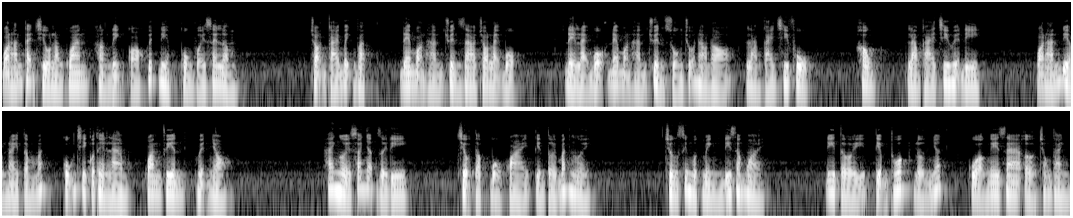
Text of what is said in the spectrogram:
Bọn hắn tại triều làm quan khẳng định có khuyết điểm cùng với sai lầm. Chọn cái bệnh vặt Đem bọn hắn chuyển giao cho lại bộ. Để lại bộ đem bọn hắn chuyển xuống chỗ nào đó Làm cái chi phủ. Không, làm cái chi huyện đi. Bọn hắn điểm này tầm mắt Cũng chỉ có thể làm quan viên huyện nhỏ. Hai người xác nhận rời đi. Triệu tập bổ khoái tiến tới bắt người. Trường sinh một mình đi ra ngoài. Đi tới tiệm thuốc lớn nhất Của Nghê Gia ở trong thành.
